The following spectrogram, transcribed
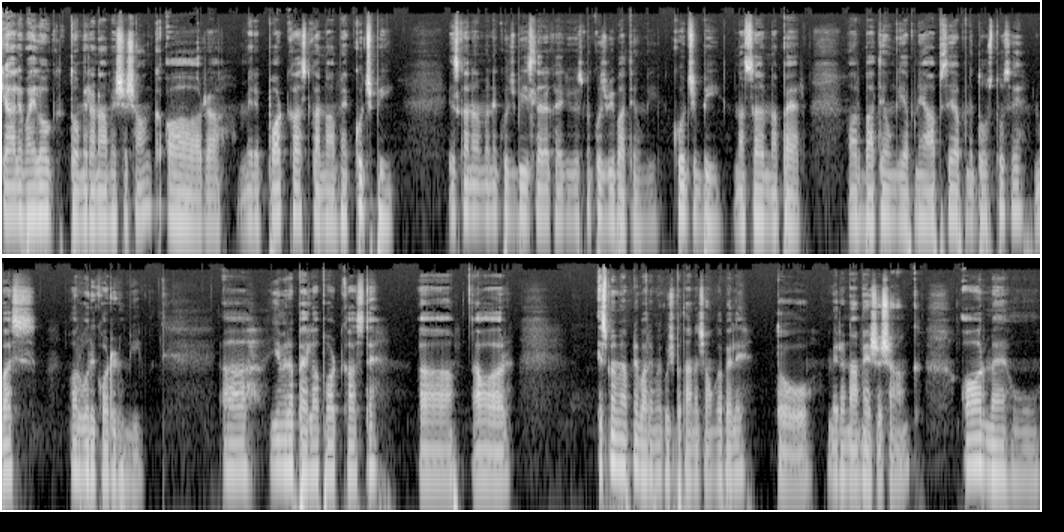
क्या हाल है भाई लोग? तो मेरा नाम है शशांक और मेरे पॉडकास्ट का नाम है कुछ भी। इसका नाम मैंने कुछ भी इसलिए रखा है क्योंकि उसमें कुछ भी बातें होंगी। कुछ भी ना सर ना पैर। और बातें होंगी अपने आप से अपने दोस्तों से बस और वो रिकॉर्डेड होंगी। ये मेरा पहला पॉडकास्ट है। अ, और इसमें मैं अपने बारे में कुछ बताना चाहूँगा पहले। तो मेरा नाम है शशांक और मैं हूँ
